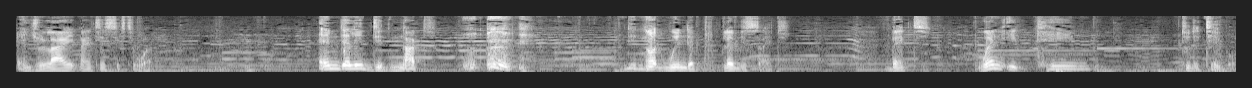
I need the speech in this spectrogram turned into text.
in July 1961. Endeley did not did not win the plebiscite. But when it came to the table,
